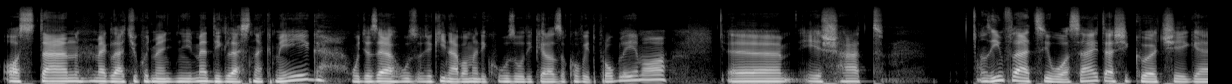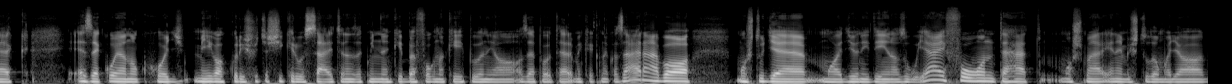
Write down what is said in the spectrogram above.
aztán meglátjuk, hogy mennyi, meddig lesznek még, hogy az elhúz, hogy a Kínában meddig húzódik el az a Covid probléma, és hát az infláció, a szállítási költségek, ezek olyanok, hogy még akkor is, hogyha sikerül szállítani, ezek mindenképp be fognak épülni az Apple termékeknek az árába. Most ugye majd jön idén az új iPhone, tehát most már én nem is tudom, hogy a,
